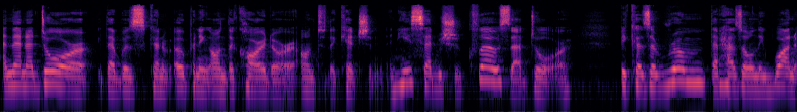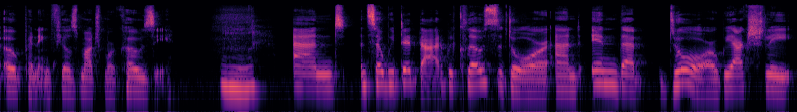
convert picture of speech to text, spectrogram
and then a door that was kind of opening on the corridor onto the kitchen. And he said we should close that door because a room that has only one opening feels much more cozy. Mm-hmm. And and so we did that. We closed the door, and in that door, we actually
